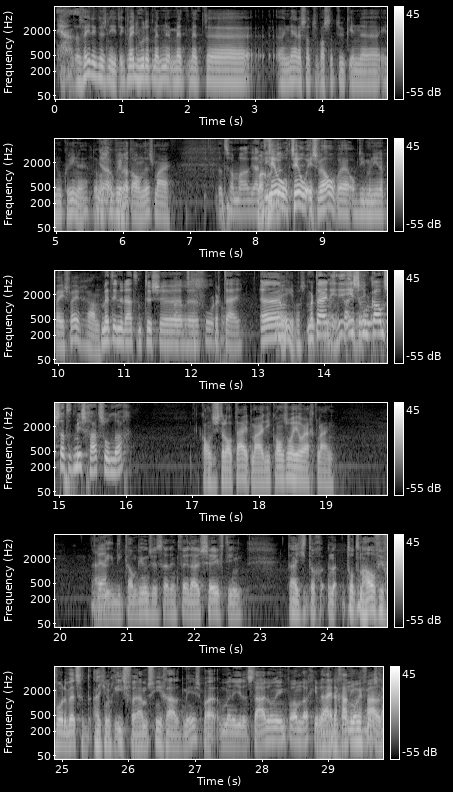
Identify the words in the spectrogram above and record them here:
Ja, dat weet ik dus niet. Ik weet niet hoe dat met, met, met eh Neres, dat was natuurlijk in, eh, in Oekraïne. Dat was Ja. ook weer wat anders. Maar Dat is allemaal... Ja, Maar die- goed, Til, Til is wel eh, op die manier naar PSV gegaan. Met inderdaad een tussenpartij. Nee, was- Martijn, was het is er een kans dat het misgaat zondag? Kans is er altijd, maar die kans is wel heel erg klein. Nou, Ja. die, die kampioenswedstrijd in 2017, daar had je toch een- tot een half uur voor de wedstrijd had je nog iets van, ja, misschien gaat het mis. Maar op het moment dat je dat stadion inkwam, dacht je, wel, Nee, dat gaat niet meer fout.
